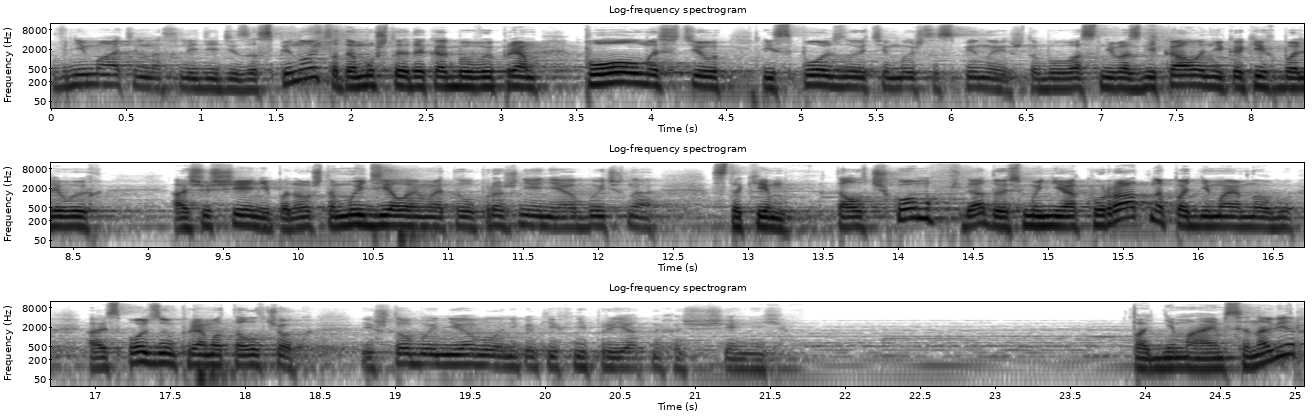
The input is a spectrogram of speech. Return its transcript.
внимательно следите за спиной, потому что это как бы вы прям полностью используете мышцы спины, чтобы у вас не возникало никаких болевых ощущений, потому что мы делаем это упражнение обычно с таким толчком, да, то есть мы не аккуратно поднимаем ногу, а используем прямо толчок, и чтобы не было никаких неприятных ощущений. Поднимаемся наверх.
